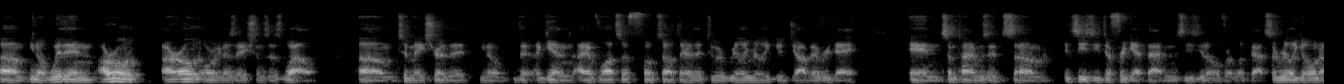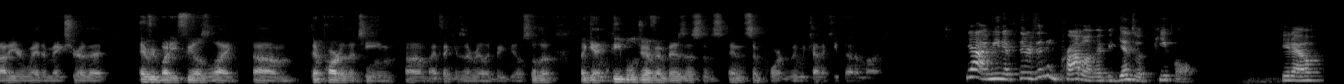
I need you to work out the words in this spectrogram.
um, you know, within our own our own organizations as well. Um, to make sure that you know that again, I have lots of folks out there that do a really really good job every day, and sometimes it's um, it's easy to forget that and it's easy to overlook that. So really going out of your way to make sure that everybody feels like um, they're part of the team, um, I think is a really big deal. So the, again, people driven businesses, and it's important that we kind of keep that in mind. Yeah. I mean, if there's any problem, it begins with people, you know,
